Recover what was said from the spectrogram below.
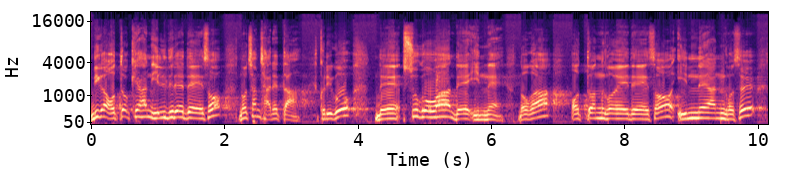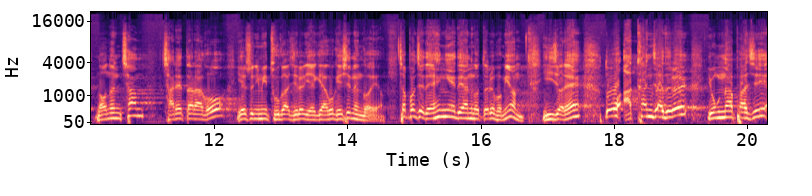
네가 어떻게 한 일들에 대해서 너 참 잘했다. 그리고 내 수고와 내 인내. 너가 어떤 거에 대해서 인내한 것을 너는 참 잘했다라고 예수님이 두 가지를 얘기하고 계시는 거예요. 첫 번째 내 행위에 대한 것들을 보면 2절에 또 악한 자들을 용납하지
